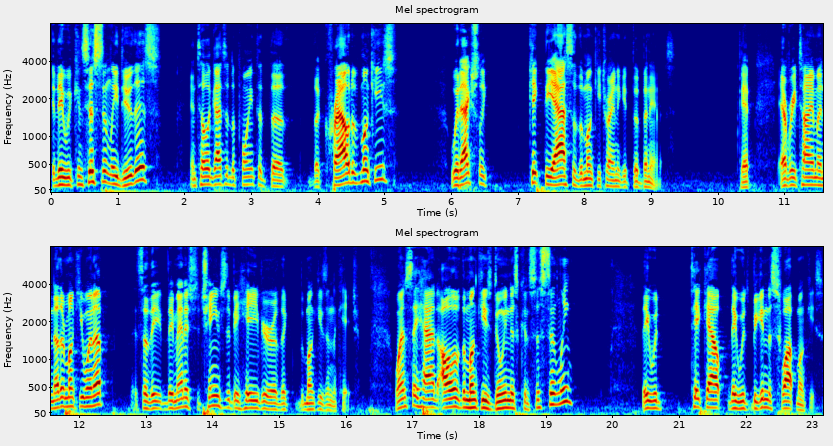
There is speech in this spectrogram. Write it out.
they would consistently do this until it got to the point that the the crowd of monkeys would actually kick the ass of the monkey trying to get the bananas. Okay, every time another monkey went up, so they they managed to change the behavior of the, the monkeys in the cage. Once they had all of the monkeys doing this consistently, they would take out they would begin to swap monkeys.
